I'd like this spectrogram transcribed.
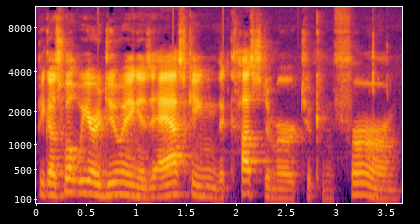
Because what we are doing is asking the customer to confirm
